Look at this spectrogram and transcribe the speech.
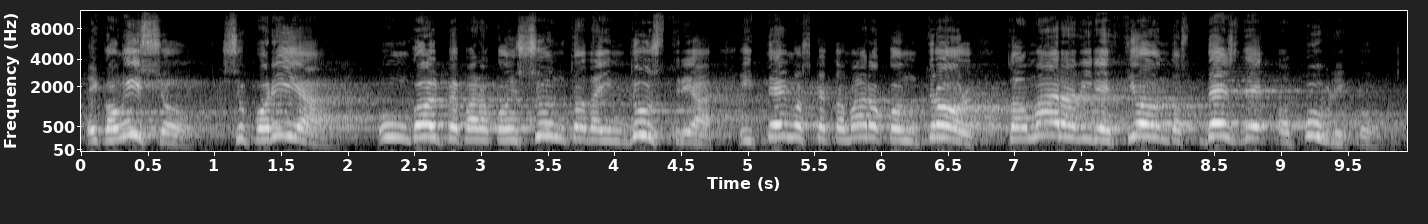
E con iso suporía un golpe para o conxunto da industria e temos que tomar o control, tomar a dirección dos, desde o público.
